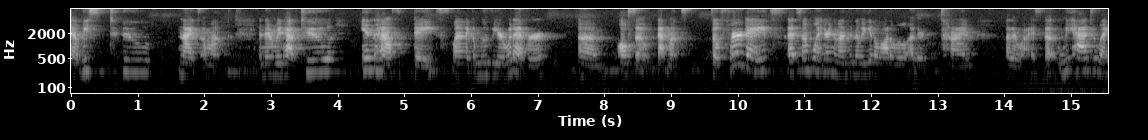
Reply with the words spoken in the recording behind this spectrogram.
at least two nights a month. And then we'd have two in-house dates like a movie or whatever um, also that month so four dates at some point during the month, and then we get a lot of little other time otherwise. But we had to like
